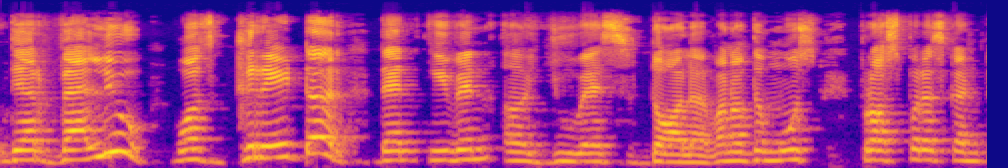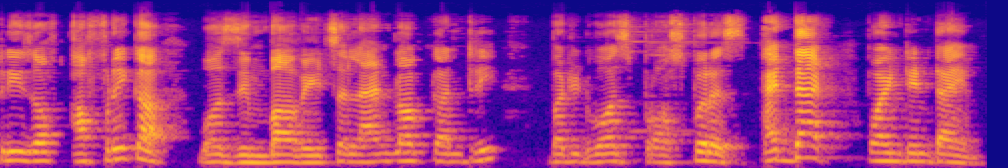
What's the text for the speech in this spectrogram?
their value was greater than even a US dollar. One of the most prosperous countries of Africa was Zimbabwe. It's a landlocked country, but it was prosperous at that point in time.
